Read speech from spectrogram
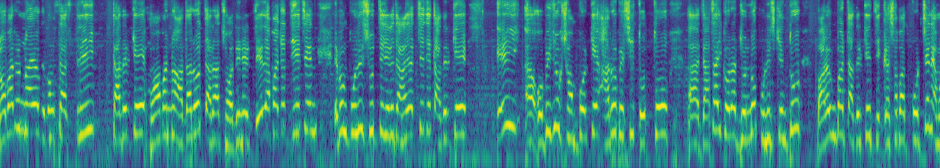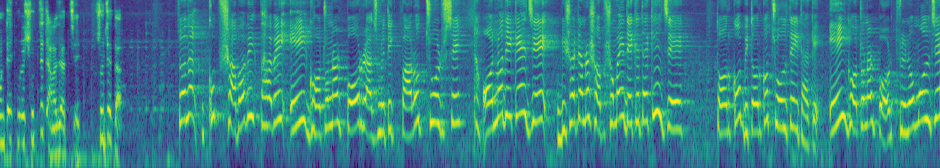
নবারুণ নায়ক এবং তার স্ত্রী তাদেরকে মহামান্য আদালত তারা ছ দিনের জেল হেফাজত দিয়েছেন এবং পুলিশ সূত্রে যেটা জানা যাচ্ছে যে তাদেরকে এই অভিযোগ সম্পর্কে আরও বেশি তথ্য যাচাই করার জন্য পুলিশ কিন্তু বারংবার তাদেরকে জিজ্ঞাসাবাদ করছেন, এমনটাই পুলিশ সূত্রে জানা যাচ্ছে। সুচেতা। চন্দন খুব স্বাভাবিকভাবে এই ঘটনার পর রাজনৈতিক পারদ চলছে অন্যদিকে যে বিষয়টা আমরা সবসময় দেখে থাকি যে তর্ক বিতর্ক চলতেই থাকে। এই ঘটনার পর তৃণমূল যে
